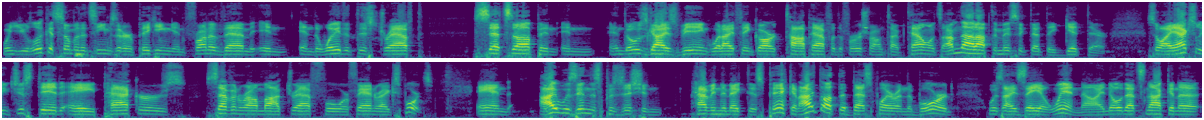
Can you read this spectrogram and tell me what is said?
when you look at some of the teams that are picking in front of them in in the way that this draft sets up and, and, and those guys being what I think are top half of the first round type talents, I'm not optimistic that they get there. So I actually just did a Packers seven round mock draft for FanRag Sports. And I was in this position having to make this pick, and I thought the best player on the board was Isaiah Wynn. Now, I know that's not going to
